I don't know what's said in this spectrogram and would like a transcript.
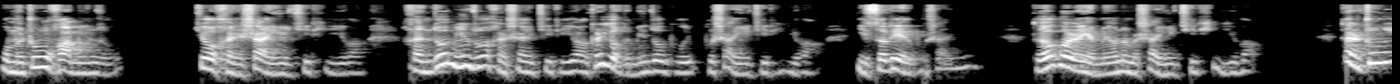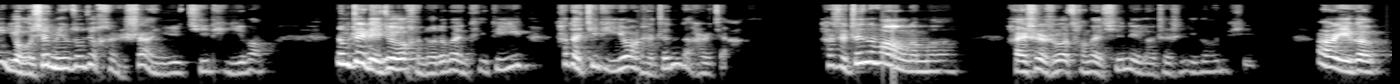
我们中华民族就很善于集体遗忘，很多民族很善于集体遗忘，可是有的民族不不善于集体遗忘。以色列也不善于，德国人也没有那么善于集体遗忘，但是中有些民族就很善于集体遗忘。那么这里就有很多的问题：第一，他的集体遗忘是真的还是假的？他是真的忘了吗？还是说藏在心里了？这是一个问题。二一个，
